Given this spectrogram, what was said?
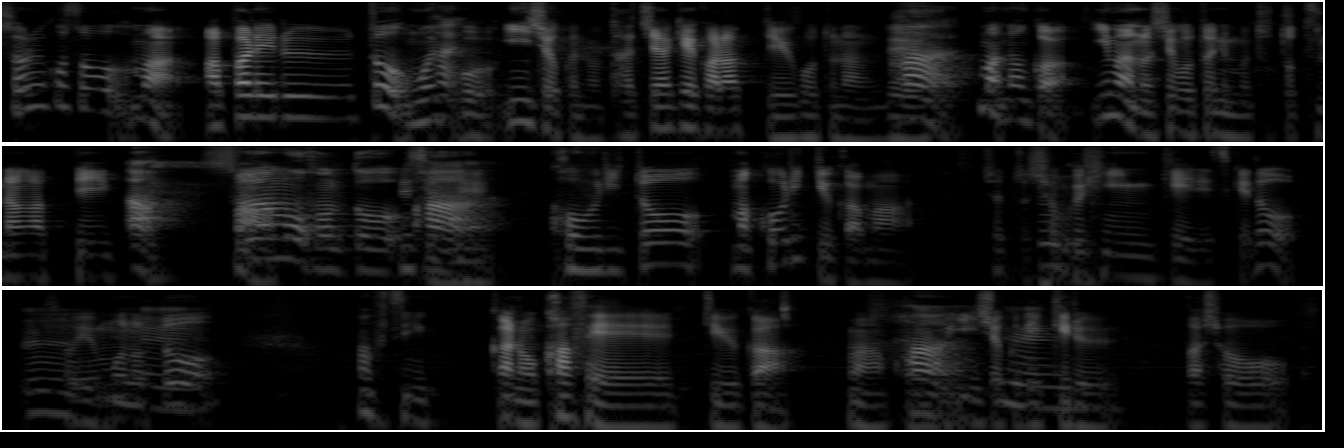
それこそまあアパレルともう一は個飲食の立ち上げからっていうことなので、はまあなんか今の仕事にもちょっとつながっていくあ、それはもう本当、ですよね。はい。小売りとまあ小売りっていうかまあちょっと食品系ですけど、うん。そういうものと、うんまあ普通にあのカフェっていうかまあこはい。の飲食できる場所うん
